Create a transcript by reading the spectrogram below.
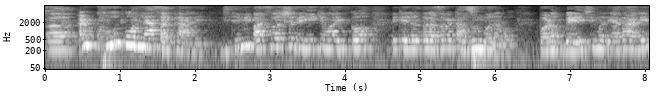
कारण खूप बोलण्यासारखं आहे. जिथे मी पाच वर्ष दिली किंवा इतकं हे केलं तर असं वाटतं अजून बोलावं. पण वेळेची मर्यादा आहे.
